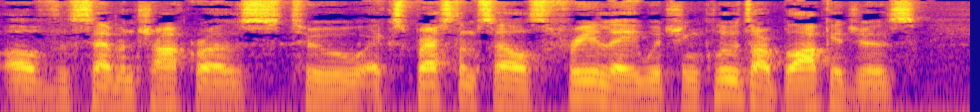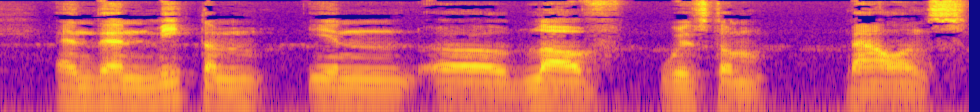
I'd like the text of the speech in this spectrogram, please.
of the seven chakras to express themselves freely, which includes our blockages, and then meet them in uh, love, wisdom, balance,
